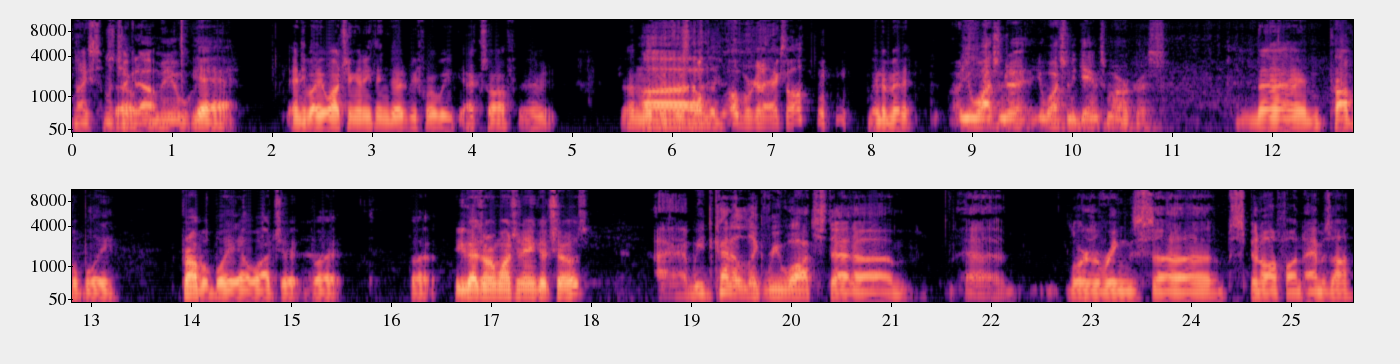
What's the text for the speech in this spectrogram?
Nice. I'm gonna So- check it out. Tell me what- Yeah. Anybody watching anything good before we X off? Uh, I'm looking Uh, for Oh, something oh, we're gonna X off. in a minute. Are you watching the? You watching the game tomorrow, Chris? Nah, I'm probably, probably I'll watch it, but, but you guys aren't watching any good shows. Uh, we kind of like rewatched that um, uh, Lord of the Rings uh, spinoff on Amazon.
